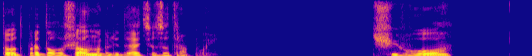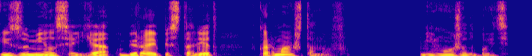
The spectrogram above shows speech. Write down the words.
Тот продолжал наблюдать за тропой. «Чего?» — изумился я, убирая пистолет в карман штанов. «Не может быть.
